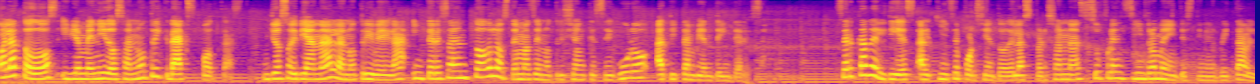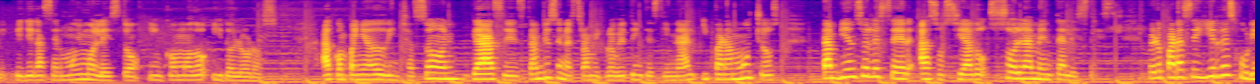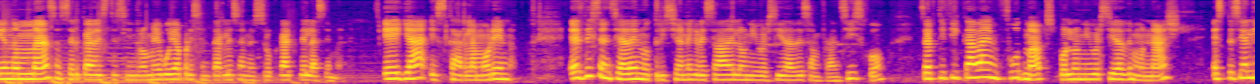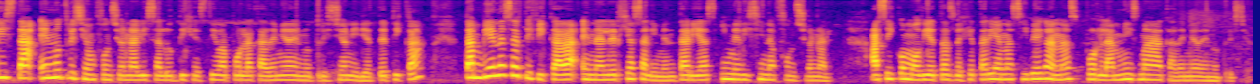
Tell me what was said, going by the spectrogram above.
Hola a todos y bienvenidos a NutriCracks Podcast. Yo soy Diana, la Nutri Vega, interesada en todos los temas de nutrición que seguro a ti también te interesan. Cerca del 10 al 15% de las personas sufren síndrome de intestino irritable, que llega a ser muy molesto, incómodo y doloroso, acompañado de hinchazón, gases, cambios en nuestra microbiota intestinal y para muchos también suele ser asociado solamente al estrés. Pero para seguir descubriendo más acerca de este síndrome voy a presentarles a nuestro crack de la semana. Ella es Carla Moreno. Es licenciada en nutrición egresada de la Universidad de San Francisco, certificada en Food Maps por la Universidad de Monash, especialista en nutrición funcional y salud digestiva por la Academia de Nutrición y Dietética. También es certificada en alergias alimentarias y medicina funcional, así como dietas vegetarianas y veganas por la misma Academia de Nutrición.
